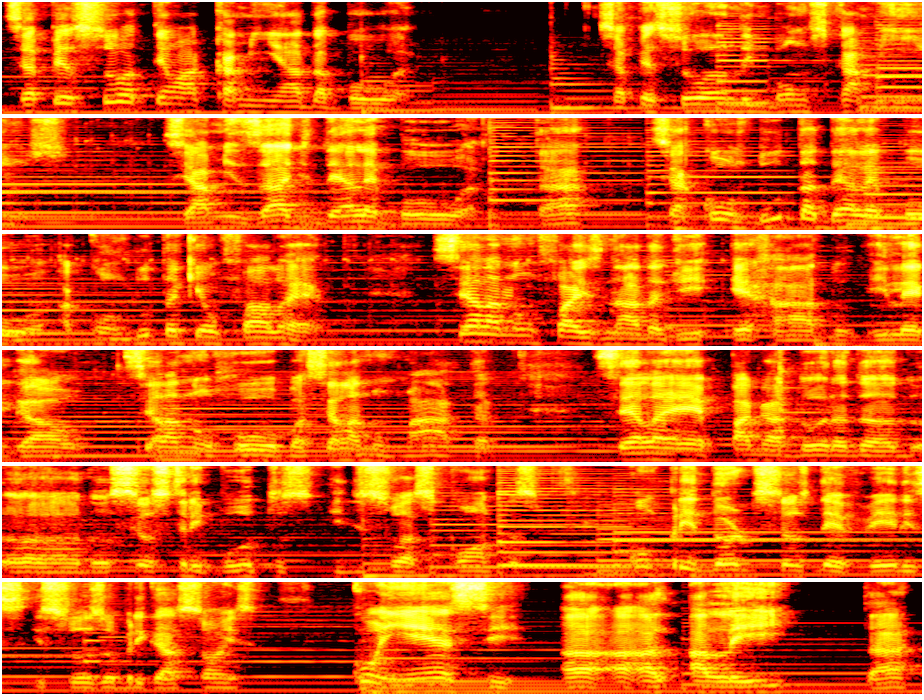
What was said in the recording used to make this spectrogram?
Se a pessoa tem uma caminhada boa, se a pessoa anda em bons caminhos, se a amizade dela é boa, tá? Se a conduta dela é boa, a conduta que eu falo é se ela não faz nada de errado, ilegal, se ela não rouba, se ela não mata, se ela é pagadora do, do, dos seus tributos e de suas contas, cumpridor dos seus deveres e suas obrigações, conhece a, a, a lei, tá?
